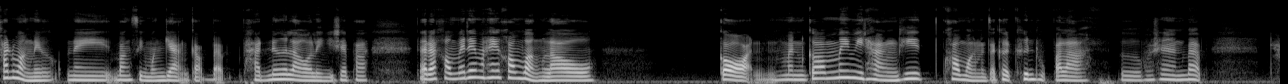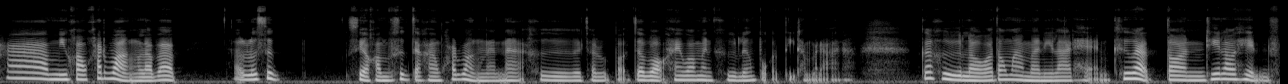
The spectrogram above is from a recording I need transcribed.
คาดหวังในในบางสิ่งบางอย่างกับแบบ partner เราอะไรอย่างงี้ใช่ปะแต่ถ้าเขาไม่ได้มาให้ความหวังเราก่อน มันก็ไม่มีทางที่ความหวังนั้นจะเกิดขึ้นถูกปะละ่ะเออ เพราะฉะนั้นแบบถ้ามีความคาดหวังแล้วแบบเรารู้สึก เสียความรู้สึกจากความคาดหวังนั้นอะคือจะจะบอกให้ว่ามันคือเรื่องปกติธรรมดานะก็คือเราก็ต้องมามานิลาแทน คือแบบตอนที่เราเห็นไฟ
